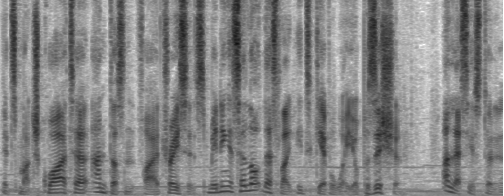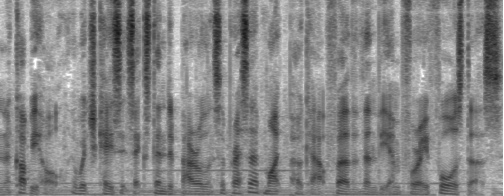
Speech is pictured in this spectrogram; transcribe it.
It's much quieter and doesn't fire traces, meaning it's a lot less likely to give away your position, unless you're stood in a cubbyhole, in which case its extended barrel and suppressor might poke out further than the M4A4's does.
